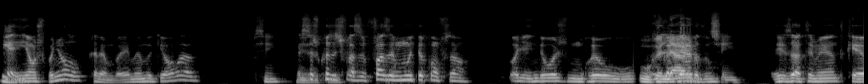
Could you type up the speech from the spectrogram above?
E é, uhum. e é um espanhol, caramba, é mesmo aqui ao lado. Sim. Essas coisas fazem, fazem muita confusão. Olha, ainda hoje morreu o, o, o Galhardo. Galhardo. Sim. Exatamente, que é,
